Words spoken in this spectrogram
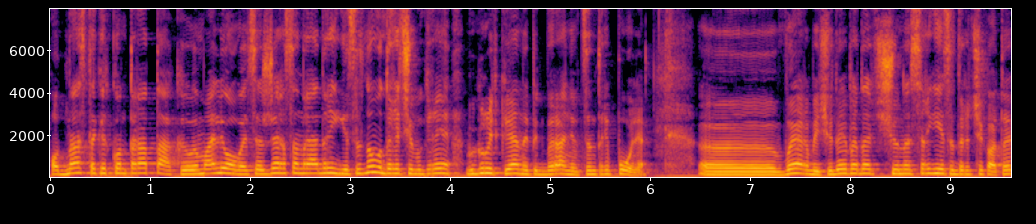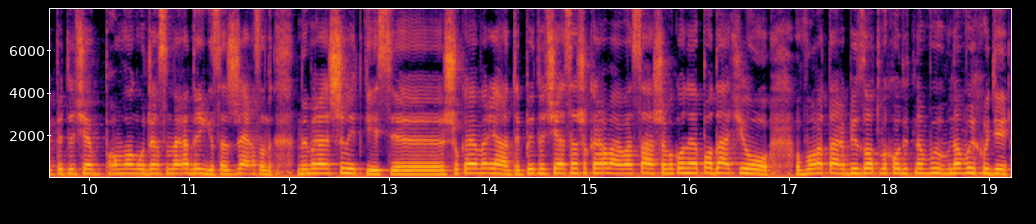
Одна з таких контратак вимальовується Жерсон Родрігес. І знову, до речі, виграють кияни підбирання в центрі поля. Е, Вербіч віддає передачу на Сергія Сидорчука. Той підлічає правофлангу Джерсона Родрігеса. Жерсон набирає швидкість, е, шукає варіанти, підлічає Сашу Караваєва. Саша виконує подачу. Воротар Бізот виходить на, на виході,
